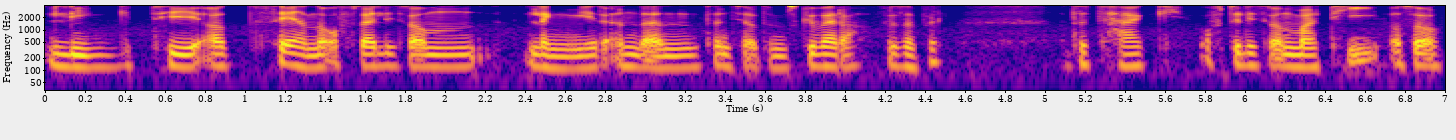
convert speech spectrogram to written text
ligger til at scener ofte er litt lenger enn den tenker jeg at de skulle være, f.eks. At det tar ofte litt mer tid. Altså,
